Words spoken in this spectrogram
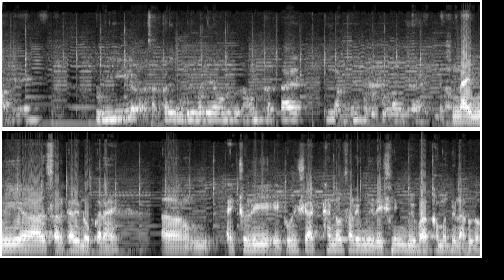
अभिनय तुम्ही सरकारी नोकरीमध्ये राहून करताय की अभिनय थोडी पूर्ण वेळ आहे? नाही मी सरकारी नोकर आहे. ॲक्च्युली एकोणीसशे अठ्ठ्याण्णव साली मी रेशनिंग विभागामध्ये लागलो.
